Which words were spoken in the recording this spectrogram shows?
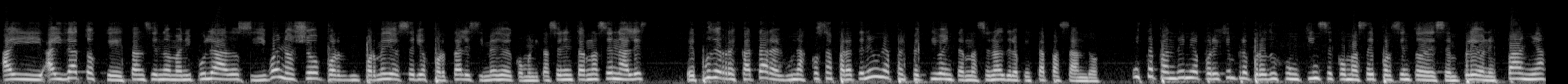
hay, hay datos que están siendo manipulados y bueno, yo por, por medio de serios portales y medios de comunicación internacionales eh, pude rescatar algunas cosas para tener una perspectiva internacional de lo que está pasando. Esta pandemia, por ejemplo, produjo un 15,6% de desempleo en España,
